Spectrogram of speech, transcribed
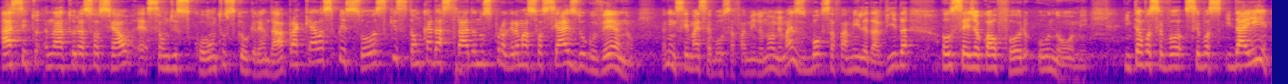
A assinatura social é, são descontos que o GRAN dá para aquelas pessoas que estão cadastradas nos programas sociais do governo. Eu nem sei mais se é Bolsa Família o nome, mas Bolsa Família da Vida, ou seja, qual for o nome. Então você, se você e daí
